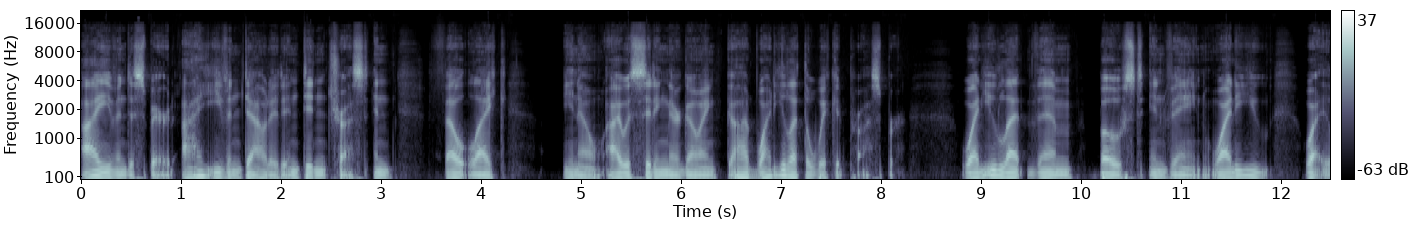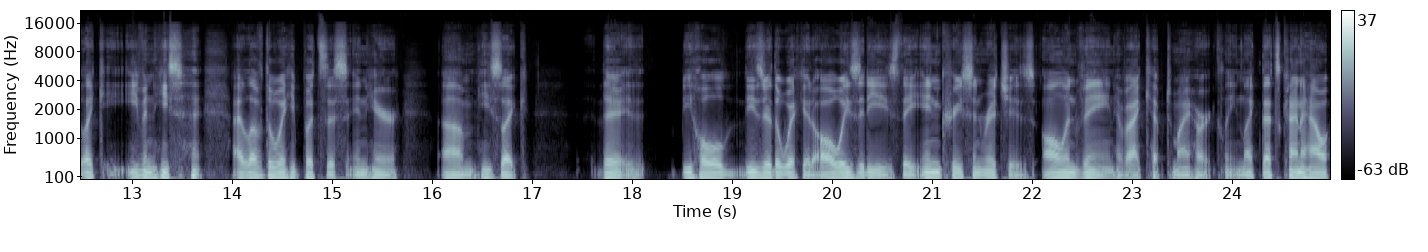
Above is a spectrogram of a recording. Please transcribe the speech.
I even despaired. I even doubted and didn't trust and felt like, you know, I was sitting there going, God, why do you let the wicked prosper? Why do you let them boast in vain? Why do you why like even he's I love the way he puts this in here. Um, he's like, they behold, these are the wicked, always at ease. They increase in riches. All in vain have I kept my heart clean. Like that's kind of how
